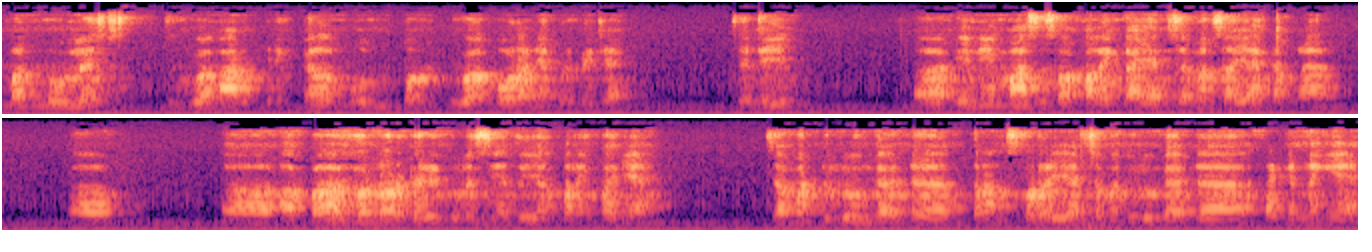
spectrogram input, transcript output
menulis dua artikel untuk dua koran yang berbeda. Jadi uh, ini mahasiswa paling kaya di zaman saya karena uh, uh, apa honor dari tulisnya itu yang paling banyak. Zaman dulu nggak ada transfer ya zaman dulu nggak ada rekening ya.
